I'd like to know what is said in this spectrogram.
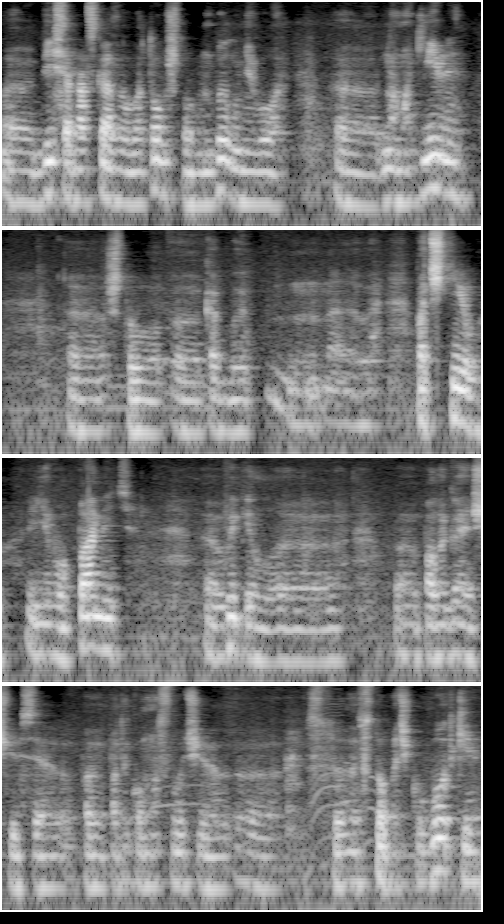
Э, Бисер рассказывал о том, что он был у него на могиле, что как бы почтил его память, выпил полагающуюся по, по такому случаю стопочку водки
